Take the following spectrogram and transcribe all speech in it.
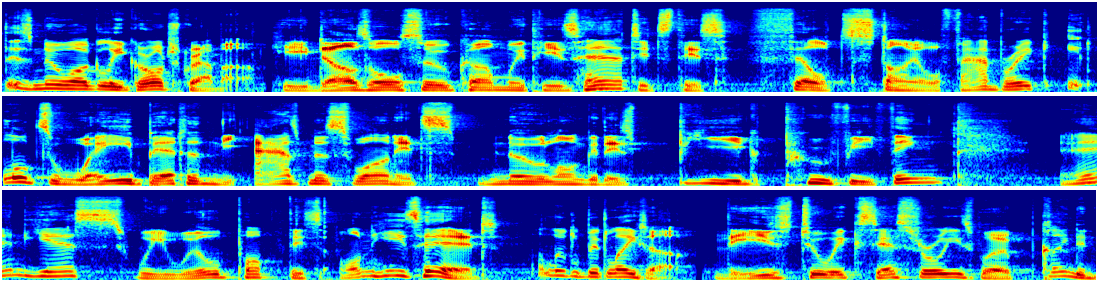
there's no ugly crotch grabber. He does also come with his hat, it's this felt style fabric. It looks way better than the Asmus one, it's no longer this big poofy thing. And yes, we will pop this on his head a little bit later. These two accessories were kind of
